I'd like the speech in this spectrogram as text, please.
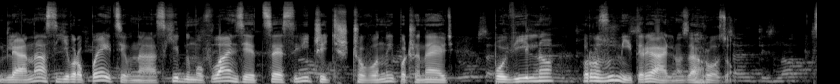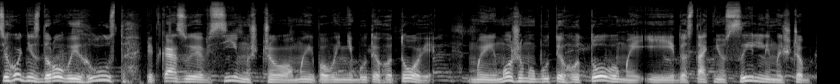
для нас, європейців, на східному фланзі. Це свідчить, що вони починають повільно розуміти реальну загрозу. Сьогодні здоровий глузд підказує всім, що ми повинні бути готові. Ми можемо бути готовими і достатньо сильними, щоб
